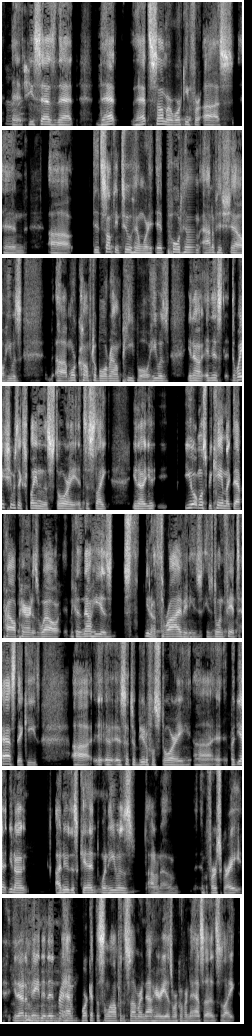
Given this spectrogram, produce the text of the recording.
and she oh. says that that that summer working for us and uh, did something to him where it pulled him out of his shell. He was uh, more comfortable around people. He was, you know, and this the way she was explaining the story, it's just like you know, you, you almost became like that proud parent as well because now he is, you know, thriving. He's he's doing fantastic. He's uh, it, it's such a beautiful story. Uh, but yet, you know, I knew this kid when he was I don't know in first grade. You know what I mean? And then right. have work at the salon for the summer, and now here he is working for NASA. It's like,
